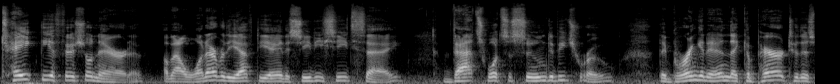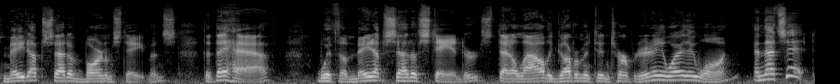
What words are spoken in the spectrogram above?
take the official narrative about whatever the FDA and the CDC say. That's what's assumed to be true. They bring it in, they compare it to this made up set of Barnum statements that they have, with a made up set of standards that allow the government to interpret it any way they want, and that's it.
